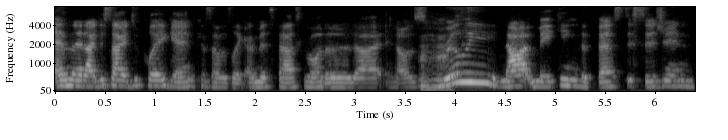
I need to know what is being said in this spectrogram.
And then I decided to play again because I was like, I miss basketball, da, da, da. And I was mm-hmm. really not making the best decision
